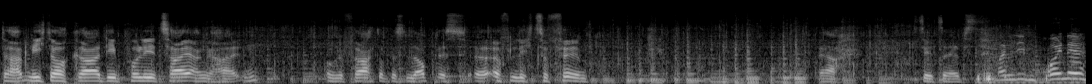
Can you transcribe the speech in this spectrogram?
Da hat mich doch gerade die Polizei angehalten und gefragt, ob es erlaubt ist, äh, öffentlich zu filmen. Ja, seht selbst. Meine lieben Freunde,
